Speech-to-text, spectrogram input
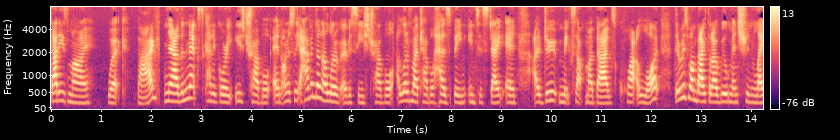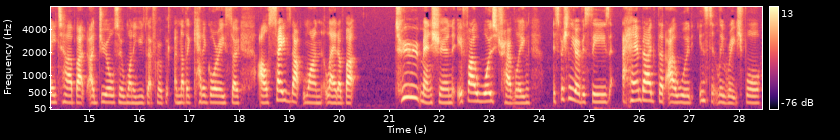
That is my work bag. Now the next category is travel and honestly I haven't done a lot of overseas travel. A lot of my travel has been interstate and I do mix up my bags quite a lot. There is one bag that I will mention later but I do also want to use that for another category so I'll save that one later but to mention if I was traveling especially overseas a handbag that I would instantly reach for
